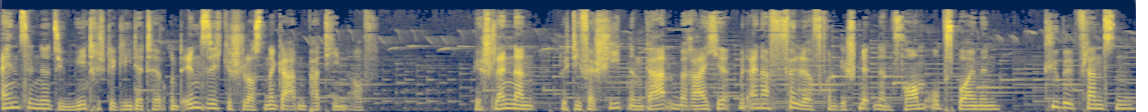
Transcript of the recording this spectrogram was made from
einzelne, symmetrisch gegliederte und in sich geschlossene Gartenpartien auf. Wir schlendern durch die verschiedenen Gartenbereiche mit einer Fülle von geschnittenen Formobstbäumen, Kübelpflanzen,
